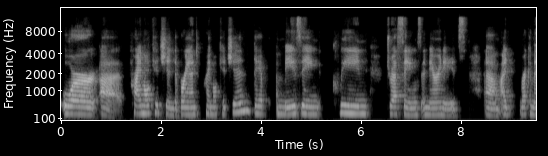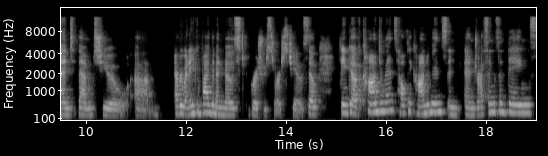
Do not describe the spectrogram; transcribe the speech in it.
Or uh, Primal Kitchen, the brand Primal Kitchen, they have amazing clean dressings and marinades. Um, I recommend them to um, everyone, and you can find them in most grocery stores too. So think of condiments, healthy condiments, and, and dressings and things,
